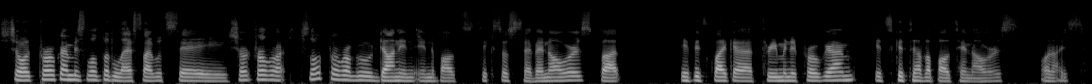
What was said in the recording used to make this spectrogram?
short program is a little bit less. I would say short program, short program will be done in, in about six or seven hours. But if it's like a three minute program, it's good to have about 10 hours on ice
